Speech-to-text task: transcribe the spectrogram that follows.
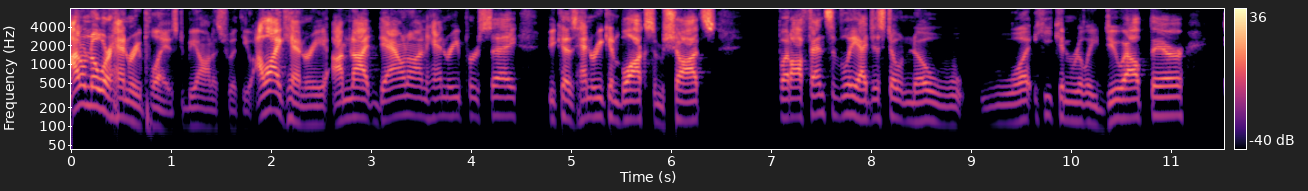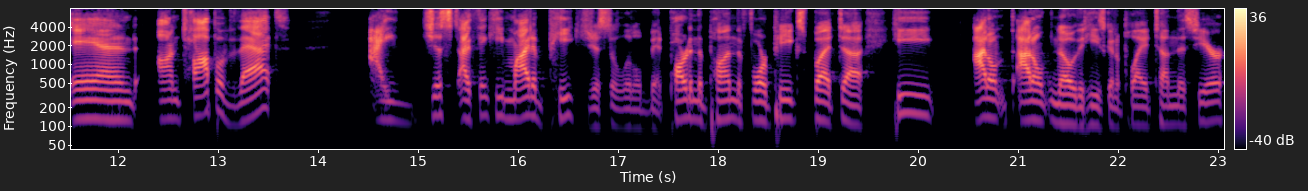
I don't know where Henry plays, to be honest with you. I like Henry. I'm not down on Henry per se because Henry can block some shots, but offensively, I just don't know what he can really do out there. And on top of that, I just I think he might have peaked just a little bit. Pardon the pun, the four peaks, but uh, he I don't I don't know that he's going to play a ton this year.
